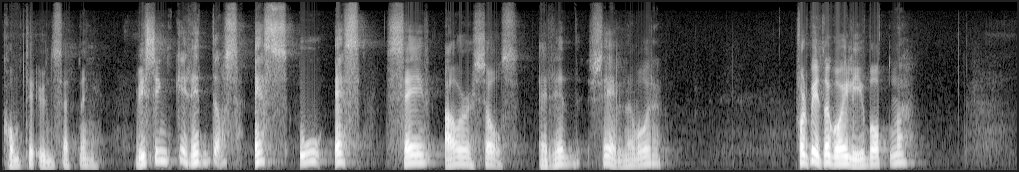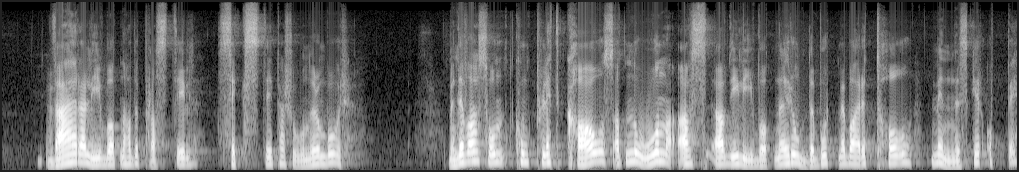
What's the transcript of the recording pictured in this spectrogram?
Kom til unnsetning. Vi synker. Redd oss. SOS. Save our souls. Redd sjelene våre. Folk begynte å gå i livbåtene. Hver av livbåtene hadde plass til 60 personer om bord. Men det var sånn komplett kaos at noen av, de livbåtene rodde bort med bare tolv mennesker oppi.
